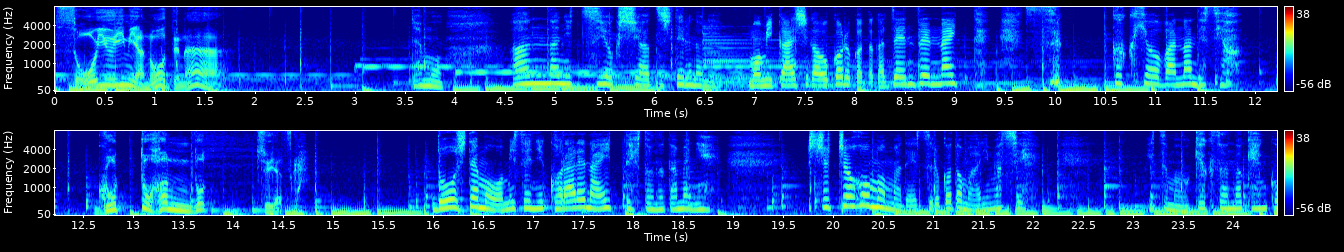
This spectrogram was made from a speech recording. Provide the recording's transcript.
そういう意味やのうってな。でもあんなに強く指圧してるのに揉み返しが起こることが全然ないってすっごく評判なんですよ。ゴッドハンドっちゅうやつか。どうしてもお店に来られないって人のために出張訪問まですることもありますしいつもお客さんの健康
